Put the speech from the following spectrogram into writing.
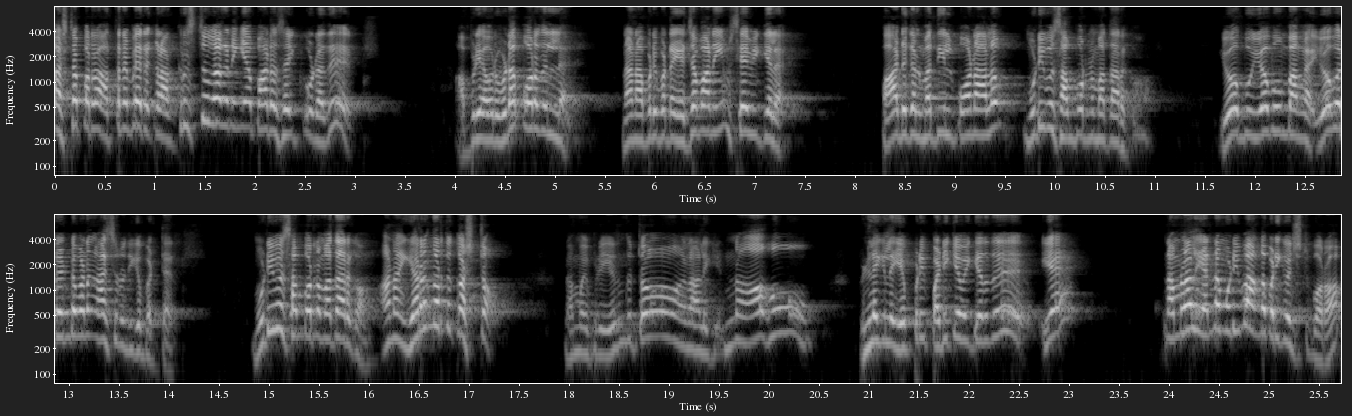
கஷ்டப்படுற அத்தனை பேர் இருக்கிறான் கிறிஸ்துவாக நீங்கள் பாடம் செய்யக்கூடாது? அப்படி அவர் விட போகிறது இல்லை நான் அப்படிப்பட்ட எஜமானையும் சேவிக்கலை. பாடுகள் மத்தியில் போனாலும் முடிவு சம்பூர்ணமாக தான் இருக்கும். யோபு யோபும்பாங்க. யோபு ரெண்டு மடங்கு ஆசீர்வதிக்கப்பட்டார். முடிவு சம்பூர்ணமாக தான் இருக்கும். ஆனால் இறங்குறது கஷ்டம். நம்ம இப்படி இருந்துட்டோம் நாளைக்கு என்ன ஆகும்? பிள்ளைகளை எப்படி படிக்க வைக்கிறது? ஏன்? நம்மளால் என்ன முடியுமோ அங்கே படிக்க வச்சுட்டு போகிறோம்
